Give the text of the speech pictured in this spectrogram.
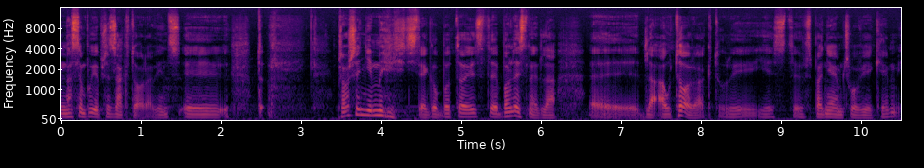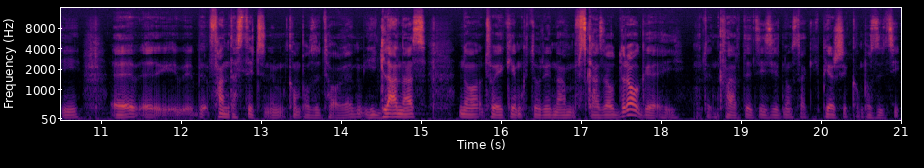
następuje przez aktora, więc e, to, Proszę nie mylić tego, bo to jest bolesne dla, e, dla autora, który jest wspaniałym człowiekiem i e, e, fantastycznym kompozytorem i dla nas no, człowiekiem, który nam wskazał drogę. Ten kwartet jest jedną z takich pierwszych kompozycji,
